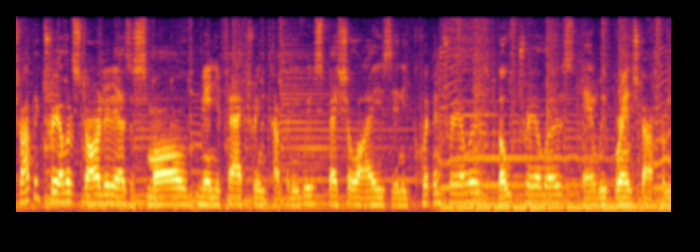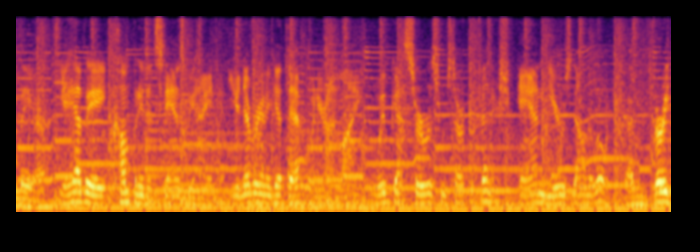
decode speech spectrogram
Tropic Trailer started as a small manufacturing company. We specialize in equipment trailers, boat trailers, and we've branched off from there. You have a company that stands behind it. You're never going to get that when you're online. We've got service from start to finish and years down the road. I'm very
